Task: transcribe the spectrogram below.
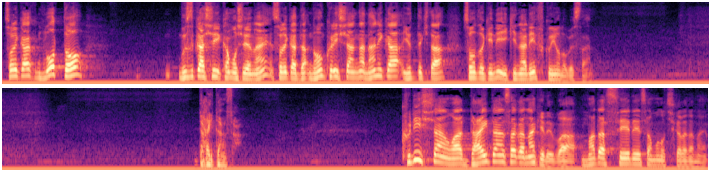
それからもっと難しいかもしれない。それからノンクリスチャンが何か言ってきた、その時にいきなり福音を述べ伝える。大胆さ。クリスチャンは大胆さがなければ、まだ精霊様の力がないの。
